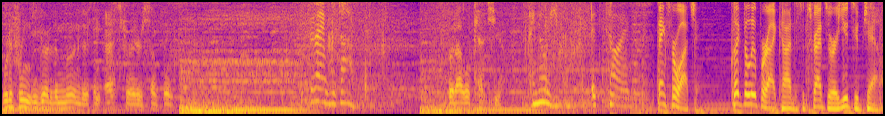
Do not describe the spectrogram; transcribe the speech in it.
What if when you go to the moon, there's an asteroid or something? Then I will die. But I will catch you. I know you. It's time. Thanks for watching. Click the looper icon to subscribe to our YouTube channel.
